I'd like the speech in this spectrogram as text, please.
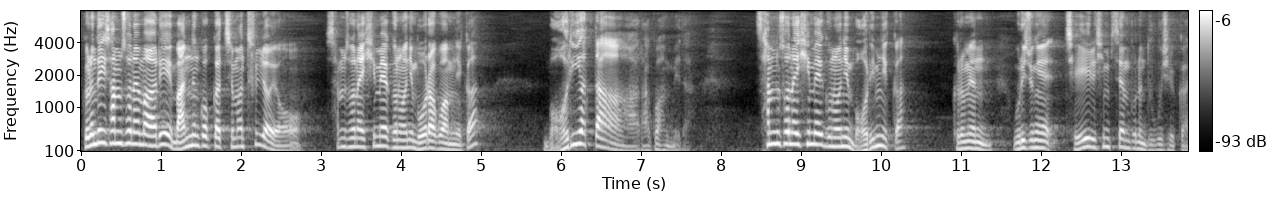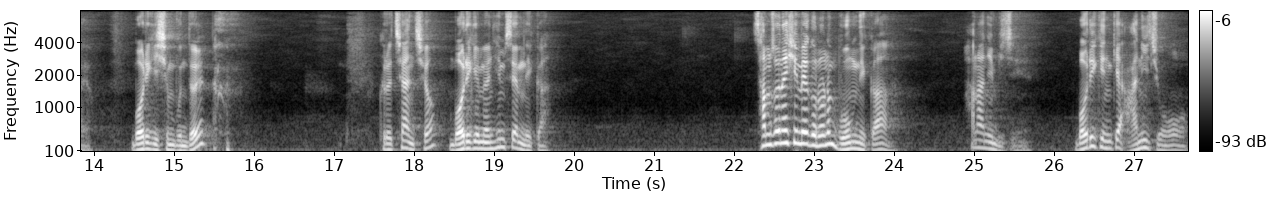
그런데 이 삼손의 말이 맞는 것 같지만 틀려요. 삼손의 힘의 근원이 뭐라고 합니까? 머리였다라고 합니다. 삼손의 힘의 근원이 머리입니까? 그러면 우리 중에 제일 힘센 분은 누구실까요? 머리 기신 분들? 그렇지 않죠? 머리 길면 힘셉니까? 삼손의 힘의 근원은 뭡니까? 하나님이지. 머리 긴 게 아니죠.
